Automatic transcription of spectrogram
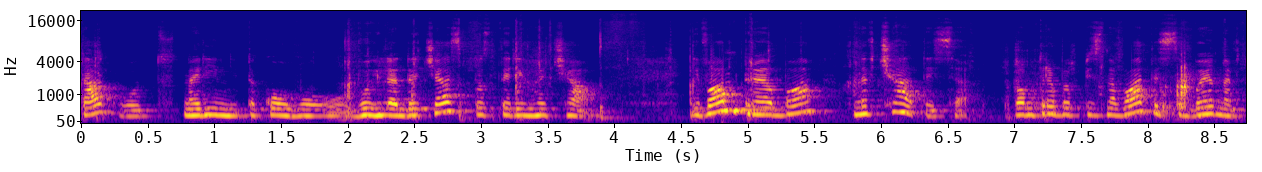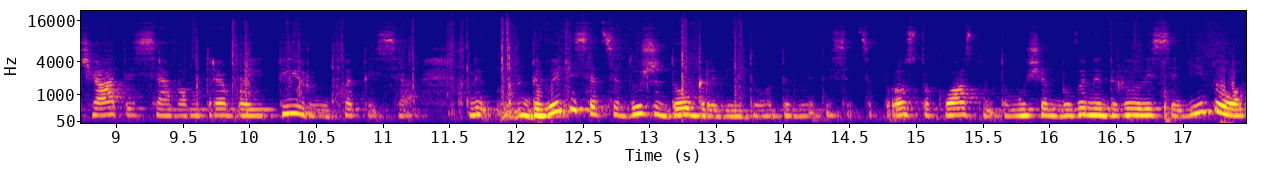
так, от, на рівні такого виглядача, спостерігача. І вам треба навчатися. Вам треба пізнавати себе, навчатися, вам треба йти, рухатися. Дивитися це дуже добре відео. Дивитися. Це просто класно, тому що якби ви не дивилися відео,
